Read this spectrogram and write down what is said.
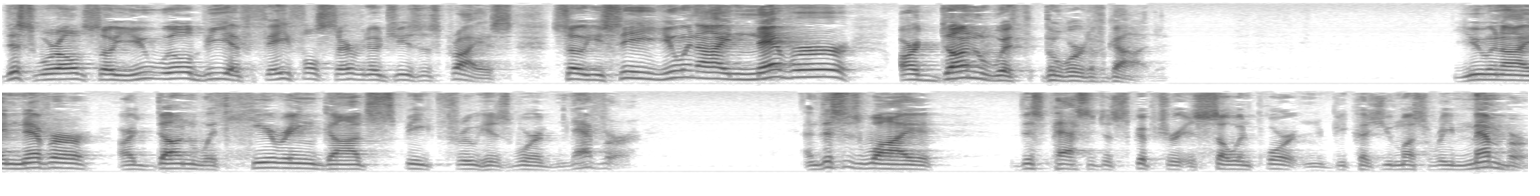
this world so you will be a faithful servant of Jesus Christ. So you see, you and I never are done with the Word of God. You and I never are done with hearing God speak through His Word. Never. And this is why this passage of Scripture is so important because you must remember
